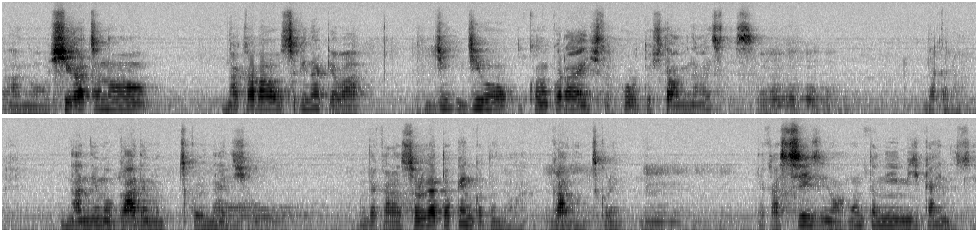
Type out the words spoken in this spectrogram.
あの4月の半ばを過ぎなきゃは地地をこのくらい掘ると下はみんなアイスです。だから何にもガーデンも作れないでしょだからそれが解けんことにはガーデン作れん。だからシーズンは本当に短いんですよ。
